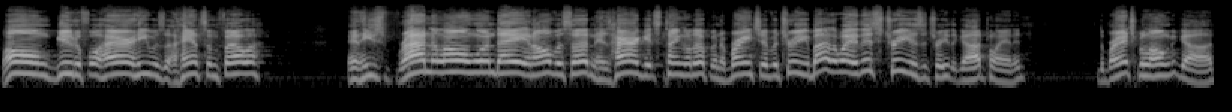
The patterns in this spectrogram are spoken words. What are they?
Long, beautiful hair. He was a handsome fella. And he's riding along one day, and all of a sudden his hair gets tangled up in a branch of a tree. By the way, this tree is a tree that God planted. The branch belonged to God.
